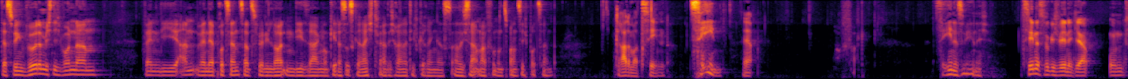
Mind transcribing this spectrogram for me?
deswegen würde mich nicht wundern, wenn die an, wenn der Prozentsatz für die Leuten, die sagen, okay, das ist gerechtfertigt, relativ gering ist. Also ich sag mal 25 Prozent. Gerade mal 10. Zehn? Ja. Oh fuck. Zehn ist wenig. 10 ist wirklich wenig, ja. Und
